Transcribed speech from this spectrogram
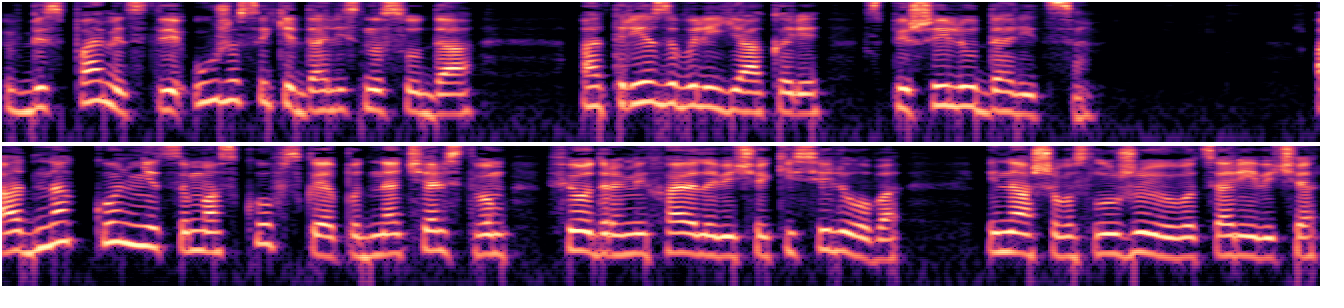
В беспамятстве ужасы кидались на суда — отрезывали якори, спешили удалиться. Одна конница московская под начальством Федора Михайловича Киселева и нашего служивого царевича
